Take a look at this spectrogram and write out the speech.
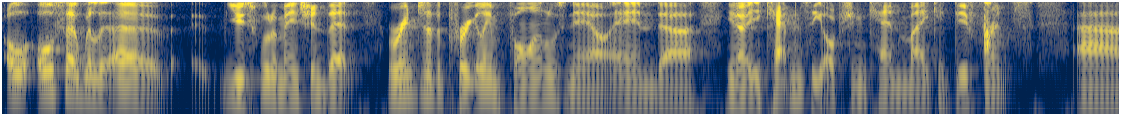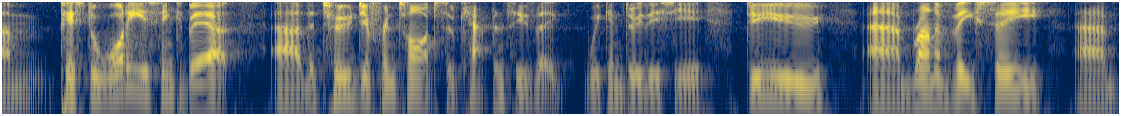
also, will uh, useful to mention that we're into the prelim finals now, and uh, you know your captaincy option can make a difference. Um, Pistol, what do you think about uh, the two different types of captaincies that we can do this year? Do you uh, run a VC um,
